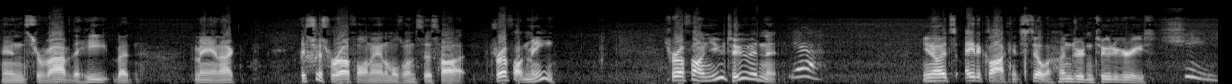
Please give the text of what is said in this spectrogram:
and survive the heat, but man, I it's just rough on animals once it's hot. It's rough on me. It's rough on you too, isn't it? Yeah. You know, it's 8 o'clock. It's still 102 degrees. Jeez.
